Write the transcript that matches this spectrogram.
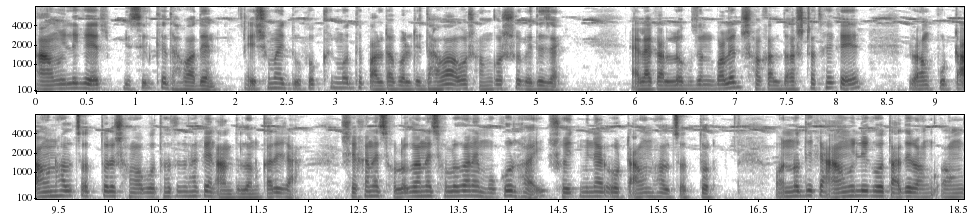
আওয়ামী লীগের মিছিলকে ধাওয়া দেন। এই সময় দুপক্ষের মধ্যে পাল্টাপাল্টি ধাওয়া ও সংঘর্ষ বেঁধে যায়। এলাকার লোকজন বলেন, সকাল দশটা থেকে রংপুর টাউন হল চত্বরে সমাবেত হতে থাকেন আন্দোলনকারীরা। সেখানে স্লোগানে স্লোগানে মুখর হয় শহীদ মিনার ও টাউন হল চত্বর। অন্যদিকে আওয়ামী লীগ ও তাদের অঙ্গ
